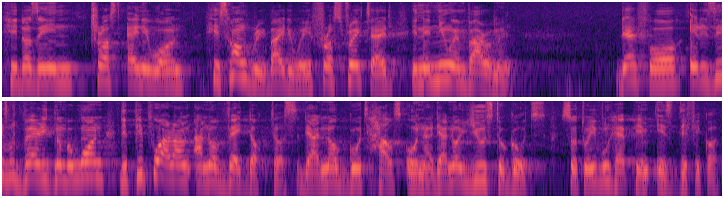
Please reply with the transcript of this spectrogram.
He doesn't trust anyone. He's hungry, by the way, frustrated in a new environment. Therefore, it is even very number one, the people around are not vet doctors. They are not goat house owner. They are not used to goats. So to even help him is difficult.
